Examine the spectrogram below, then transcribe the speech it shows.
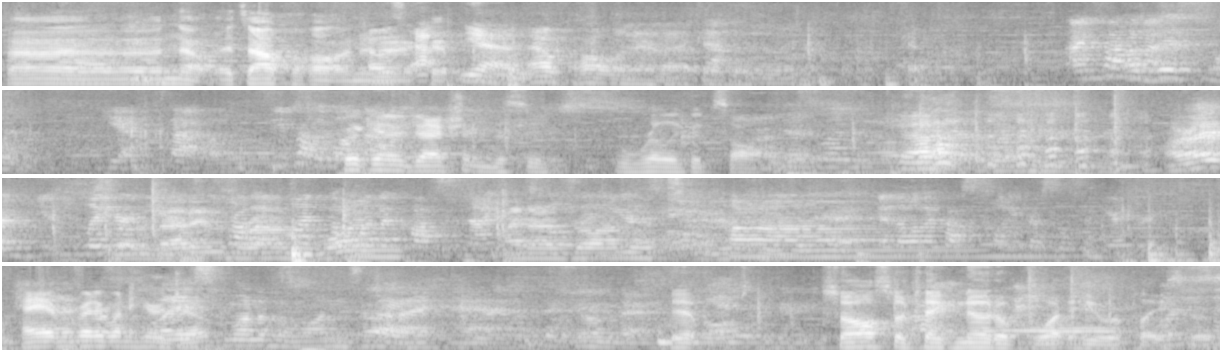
30. Uh, no, it's alcohol and Oh, internet al- cable. yeah, alcohol internet cable. I'm talking about this one. Yeah, that one. So you probably want Quick that one. interjection. This is really good song. All right. You- Later, So you that ends probably round want the one. one that costs 9 I know crystals drawing in year is two. two. And the one that costs 20 crystals in year three. Hey, everybody, want to hear a joke? Replaced one of the ones that I had. Yep. So also take note of what he replaces.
